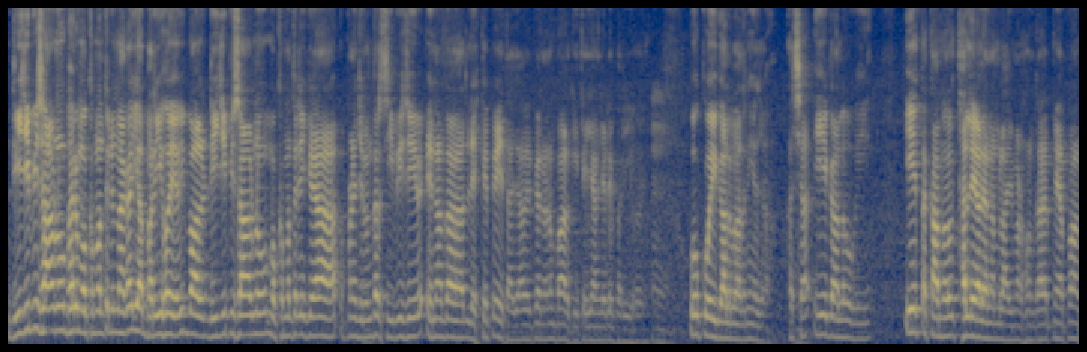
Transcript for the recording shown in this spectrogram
ਡੀਜੀਪੀ ਸਾਹਿਬ ਨੂੰ ਫਿਰ ਮੁੱਖ ਮੰਤਰੀ ਨੂੰ ਮੈਂ ਕਿਹਾ ਯਾ ਬਰੀ ਹੋਏ ਵੀ ਡੀਜੀਪੀ ਸਾਹਿਬ ਨੂੰ ਮੁੱਖ ਮੰਤਰੀ ਨੇ ਕਿਹਾ ਆਪਣੇ ਜਲੰਧਰ ਸੀਬੀਸੀ ਇਹਨਾਂ ਦਾ ਲਿਖ ਕੇ ਭੇਜਤਾ ਜਾਵੇ ਕਿ ਇਹਨਾਂ ਨੂੰ ਬਹਾਲ ਕੀਤੇ ਜਾਣ ਜਿਹੜੇ ਬਰੀ ਹੋਏ। ਉਹ ਕੋਈ ਗੱਲਬਾਤ ਨਹੀਂ ਅਜਾ ਅੱਛਾ ਇਹ ਗੱਲ ਹੋ ਗਈ। ਇਹ ਧੱਕਾ ਮਤਲਬ ਥੱਲੇ ਵਾਲਿਆਂ ਨਾਲ ਮੁਲਾਜ਼ਮਣ ਹੁੰਦਾ ਹੈ। ਆਪਾਂ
